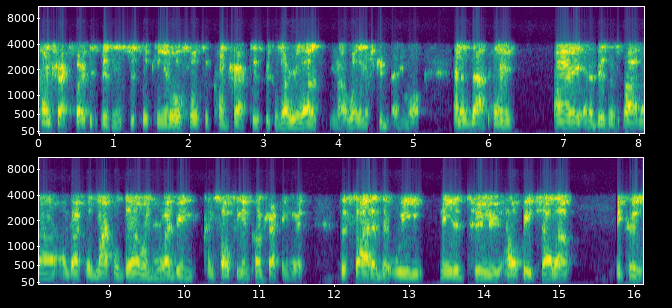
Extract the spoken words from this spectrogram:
contract-focused business, just looking at all sorts of contractors because I realized, you know, I wasn't a student anymore. And at that point, I and a business partner, a guy called Michael Derwin, who I'd been consulting and contracting with, decided that we needed to help each other because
